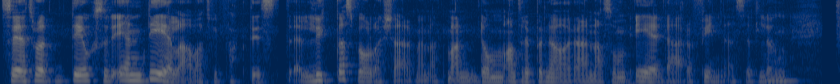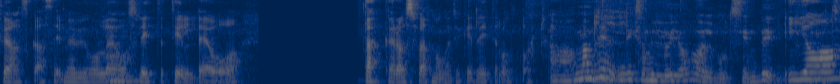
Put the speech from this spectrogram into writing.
så jag tror att det är också en del av att vi faktiskt eh, lyckas behålla skärmen. Att man, de entreprenörerna som är där och finns ett lugn Mm. förälskar sig men vi håller oss Mm. lite till det och tackar oss för att många tycker det är lite långt bort. Ja, man blir liksom lojal mot sin bygd. Ja,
